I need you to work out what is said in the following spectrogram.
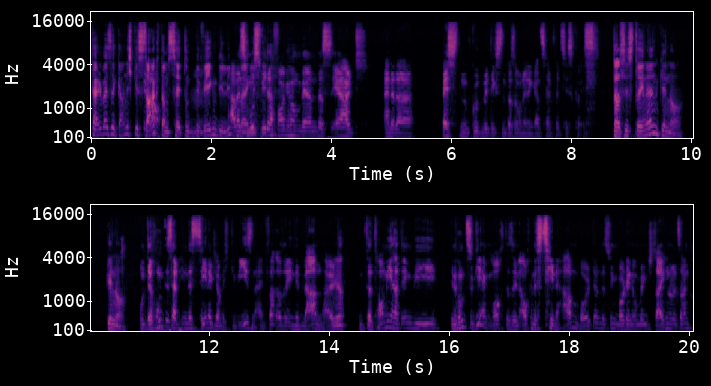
teilweise gar nicht gesagt Genau. am Set und Mhm. bewegen die Lippen Aber es eigentlich. muss wieder hervorgehoben werden, dass er halt einer der besten und gutmütigsten Personen in ganz San Francisco ist. Das ist drinnen, genau. Genau. Und der Hund ist halt in der Szene, glaube ich, gewesen einfach, also in dem Laden halt. Ja. Und der Tommy hat irgendwie den Hund so gern gemacht, dass er ihn auch in der Szene haben wollte und deswegen wollte er ihn unbedingt streicheln und sagen,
